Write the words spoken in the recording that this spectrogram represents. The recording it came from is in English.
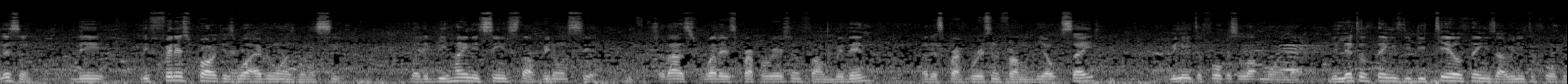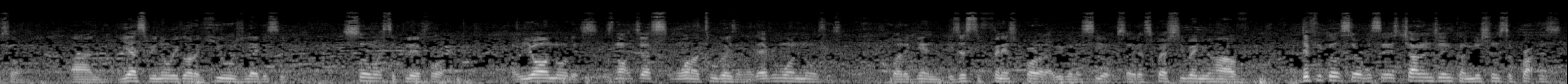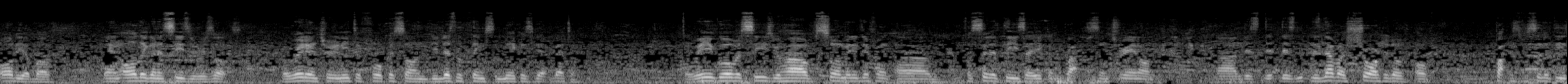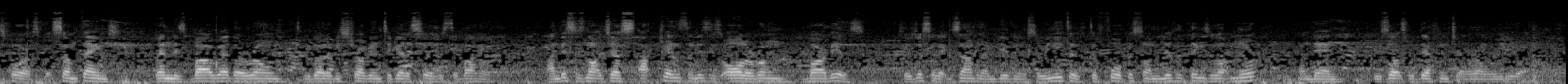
listen, the the finished product is what everyone's going to see, but the behind the scenes stuff we don't see it. So that's whether it's preparation from within, whether it's preparation from the outside. We need to focus a lot more on that. The little things, the detailed things that we need to focus on. And yes, we know we got a huge legacy, so much to play for. And we all know this. It's not just one or two guys on it. Everyone knows this. But again, it's just the finished product that we're going to see outside, especially when you have difficult services, challenging conditions to practice, all the above. And all they're going to see is the results. But really and truly, need to focus on the little things to make us get better. And when you go overseas, you have so many different um, facilities that you can practice and train on. Uh, there's, there's, there's, never a shortage of, of practice facilities for us, but sometimes when there's bad weather around, we got to be struggling to get a service to battle. And this is not just at Kensington, this is all around Barbados. So just an example I'm giving you. So we need to, to focus on little things a lot more, and then results will definitely turn around when we do that.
